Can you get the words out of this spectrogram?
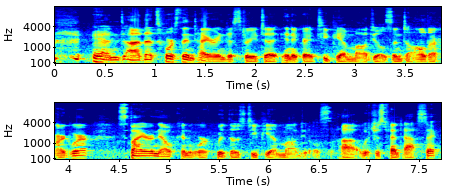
and uh, that's forced the entire industry to integrate TPM modules into all their hardware. Spire now can work with those TPM modules, uh, which is fantastic.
